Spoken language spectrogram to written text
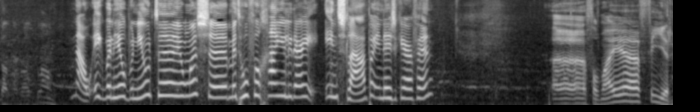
Dat was wel het plan. Nou, ik ben heel benieuwd eh, jongens. Eh, met hoeveel gaan jullie daarin slapen in deze caravan? Uh, volgens mij uh, vier.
